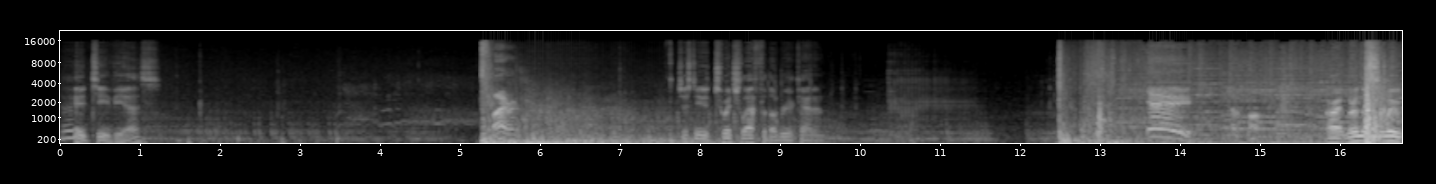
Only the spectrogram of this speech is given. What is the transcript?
Hey, TVS. Firing. Just need a twitch left for the rear cannon. Yay! That was fun. Alright, learn the salute.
